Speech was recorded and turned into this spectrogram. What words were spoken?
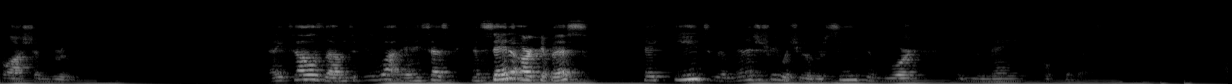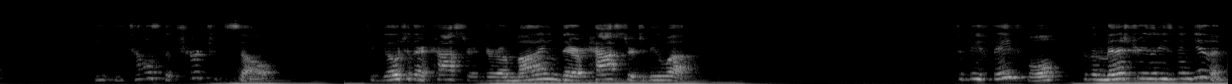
Colossian group. And he tells them to do what? And he says, And say to Archippus, Take heed to the ministry which you have received in the Lord, that you may fulfill it. He, he tells the church itself to go to their pastor and to remind their pastor to do what? To be faithful to the ministry that he's been given.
